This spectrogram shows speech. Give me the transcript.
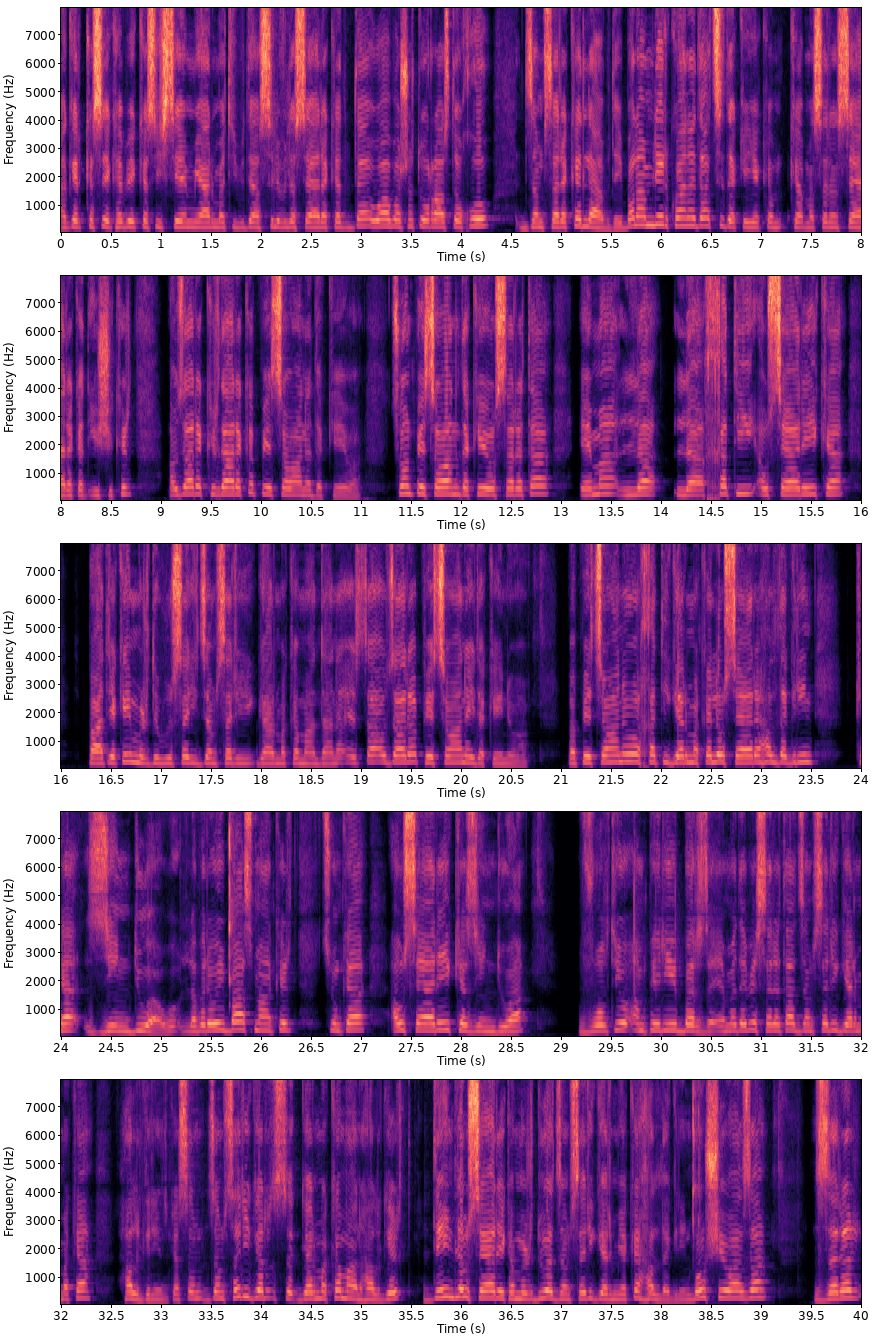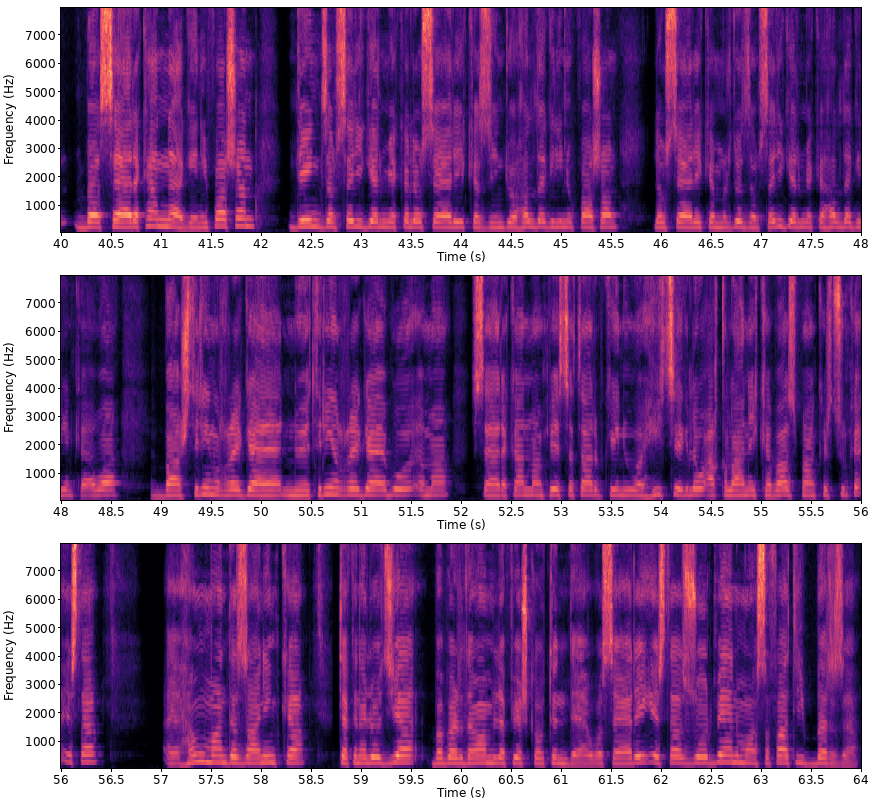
ئەگەر کەسێک هەبێ کەسی سێم یارمەتی بدا سلف لە سیارەکەت بدا وا باشە تۆ ڕاستەوخۆ جەمسەرەکەت لا بدەی بەڵام لێر کوانەدا چ دەکە یەکەم کە مەسەرەن سیارەکەت ئیشی کرد ئەو جارە کردارەکە پێچەوانە دەکەیەوە چۆن پێچەوانە دەکەیەوە سەرەتا ئێمە لە خەتی ئەو سیارەی کە پاتەکەی مردبوو سەری جەمسەری گارمەکەماندانە ئێستا ئەو جارە پێچەوانەی دەکەینەوە بە پێچەوانەوە خەتی گەرمەکە لەو سیارە هەڵدەگرین کە زیندووە لەبەرەوەی باسمان کرد چونکە ئەو سیارەی کە زیندووە ڤۆڵتی و ئەمپێریی بەرزە، ئێمە دەبێت سەرەتا جەمسەری گەرمەکە هەڵگرین، کە جەمسەری گەرمەکەمان هەڵگرت، دێین لەو سەیارەی کە مردووە جەمسەری گەرمییەکە هەڵدەگرین، بەو شێوازە زەرەر بە سەیارەکان ناگەینی، پاشان دێین جەمسەری گەرمییەکە لەو سەیارەی کە زیندووە هەڵدەگرین و پاشان لەو سەیارەی کە مردووە جەمسەری گەرمییەکە هەڵدەگرین، کە ئەوە باشترین ڕێگایە، نوێترین ڕێگایە بۆ ئەمە سەیارەکانمان پێ چەتار بکەین و هیچێک لەو عەقڵانەی کە باسمان کرد، چونکە ئێستا هەموومان دەزانین کە تەکنەلۆجیا بە بەردەوام لە پێشکەوتندایە و سەیارەی ئێستا زۆربەیان مواسەفاتی بەرزە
